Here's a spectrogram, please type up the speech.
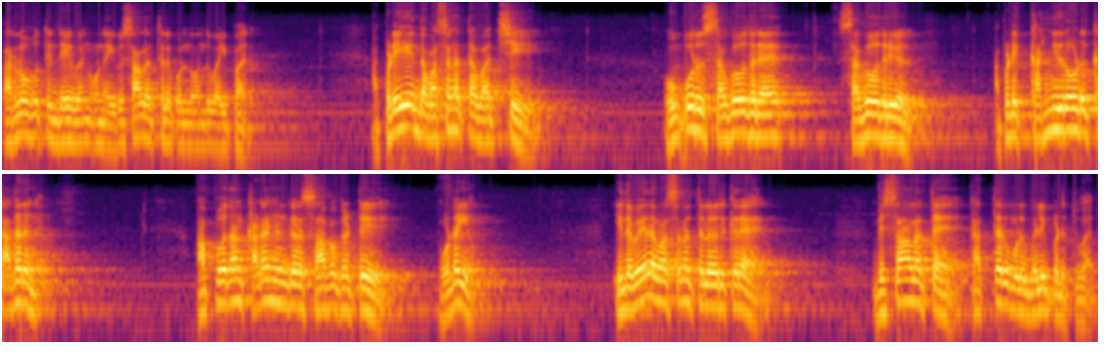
பரலோகத்தின் தேவன் உன்னை விசாலத்தில் கொண்டு வந்து வைப்பார். அப்படியே இந்த வசனத்தை வச்சு ஒவ்வொரு சகோதர சகோதரிகள் அப்படி கண்ணீரோடு கதறுங்க. அப்போ தான் கடன் என்கிற சாபக்கட்டு உடையும். இந்த வேத வசனத்தில் இருக்கிற விசாலத்தை கத்தர் உங்களுக்கு வெளிப்படுத்துவார்.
